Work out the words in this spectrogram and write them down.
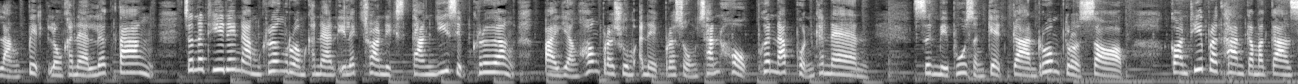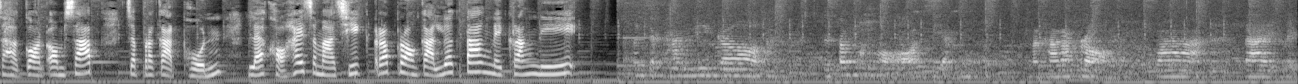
หลังปิดลงคะแนนเลือกตั้ง เจ้าหน้าที่ได้นำเครื่องรวมคะแนนอิเล็กทรอนิกส์ทั้ง 20 เครื่อง ไปยังห้องประชุมอเนกประสงค์ชั้น 6 เพื่อนับผลคะแนน ซึ่งมีผู้สังเกตการร่วมตรวจสอบ ก่อนที่ประธานกรรมการสหกรณ์ออมทรัพย์ จะประกาศผล และขอให้สมาชิกรับรองการเลือกตั้งในครั้งนี้ทั้งเจ็ดท่านนี่ก็จะต้องขอเสียงนะคะรับรองว่าได้เป็น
